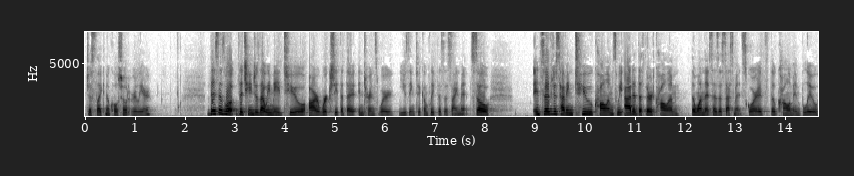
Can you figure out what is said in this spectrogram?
just like Nicole showed earlier. This is what the changes that we made to our worksheet that the interns were using to complete this assignment. So instead of just having two columns, we added the third column, the one that says assessment score, it's the column in blue.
